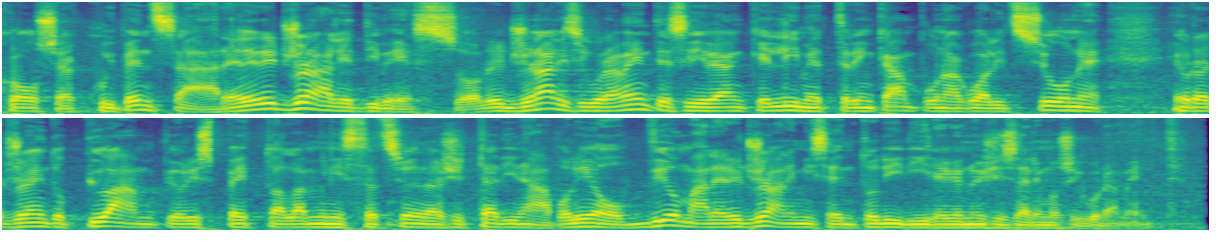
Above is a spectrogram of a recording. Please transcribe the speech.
cose a cui pensare. Le regionali è diverso, le regionali sicuramente si deve anche lì mettere in campo una coalizione e un ragionamento più ampio rispetto all'amministrazione della città di Napoli, è ovvio, ma le regionali mi sento di dire che noi ci saremo sicuramente.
